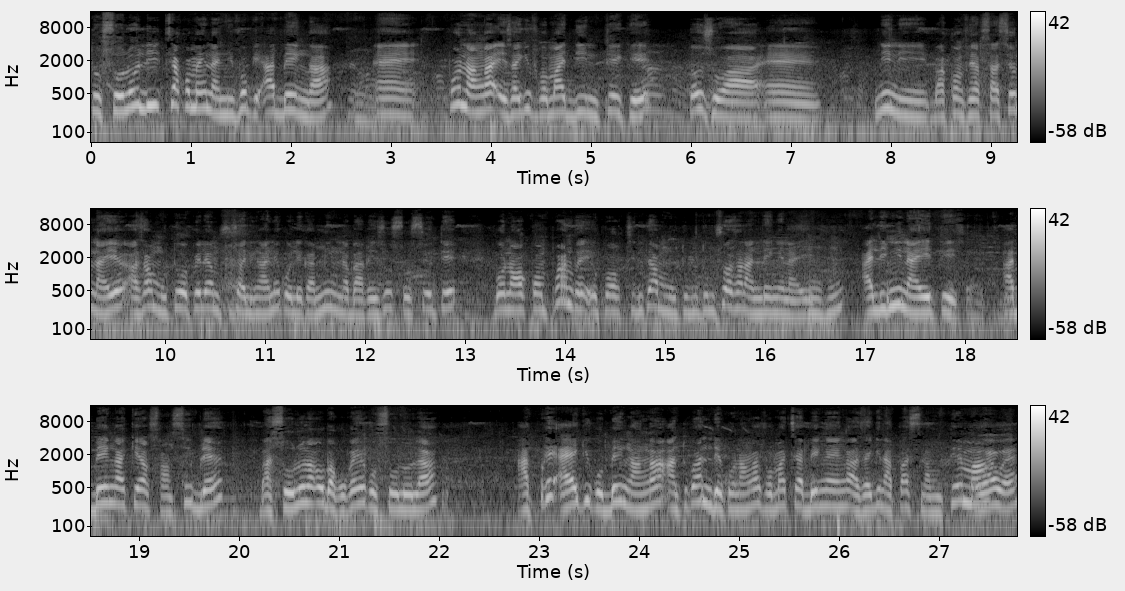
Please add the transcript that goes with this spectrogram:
tosololi ti akomaki na niveau ke abenga eh, mpo na nga ezalaki vraiment dine te ke tozwa eh, nini baconversation na ye aza moto oyo mpele mosusu alingaka ne koleka mingi na bareseau sociaux te bona kocomprendre opportunité ya motu motu mosusu aza na ndenge na ye mhm. alingi na ye te abenga cœur sensible basolola oyo bakokaki kosolola après ayaki kobenga nga en tout cas ndeko na nga vraiment ti abengaki nga azalaki na mpasi na motema ouais, ouais.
